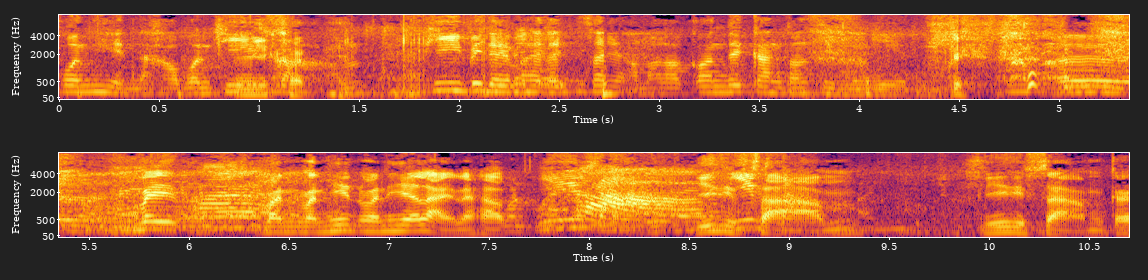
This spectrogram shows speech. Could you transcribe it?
คนเห็นนะคะวันที่มีคนสามพี่ไปเดินพายสยามพารากอนด้วยกันตอนสี่โมงเย็นเออไม่วันวันที่วันที่เท่าไหร่นะครับยี่สิบสามยี่สิบสามยี่สิบสามก็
